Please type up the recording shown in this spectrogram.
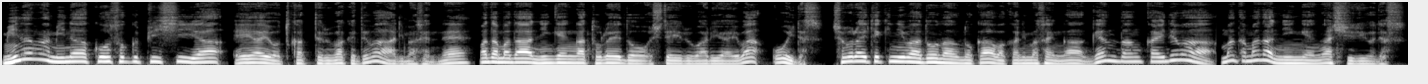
皆が皆高速 PC や AI を使っているわけではありませんね。まだまだ人間がトレードしている割合は多いです。将来的にはどうなるのかわかりませんが、現段階ではまだまだ人間が主流です。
